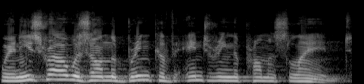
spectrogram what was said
when Israel was on the brink of entering the promised land.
